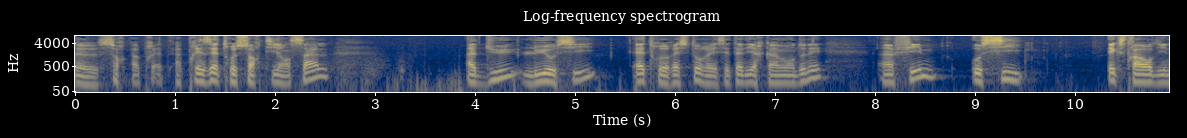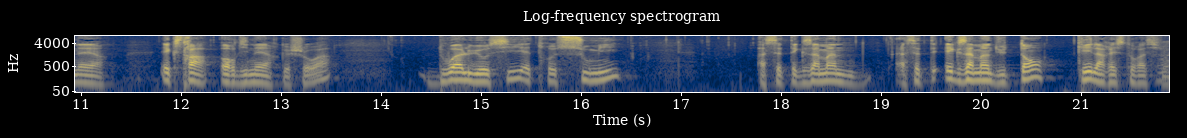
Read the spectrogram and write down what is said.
euh, après, être sorti en salle, a dû lui aussi être restauré. C'est-à-dire qu'à un moment donné, un film aussi extraordinaire, extraordinaire que Shoah doit lui aussi être soumis à cet examen, à cet examen du temps qu'est la restauration.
